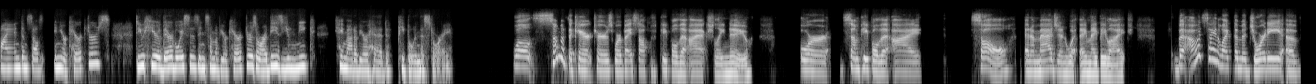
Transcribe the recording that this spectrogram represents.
find themselves in your characters? Do you hear their voices in some of your characters, or are these unique, came out of your head people in this story? Well, some of the characters were based off of people that I actually knew, or some people that I saw and imagined what they may be like. But I would say, like, the majority of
